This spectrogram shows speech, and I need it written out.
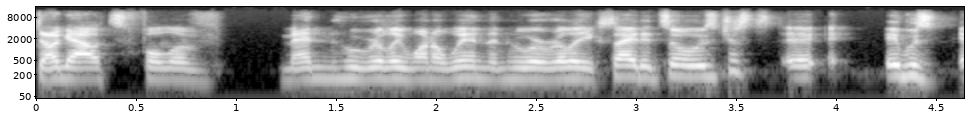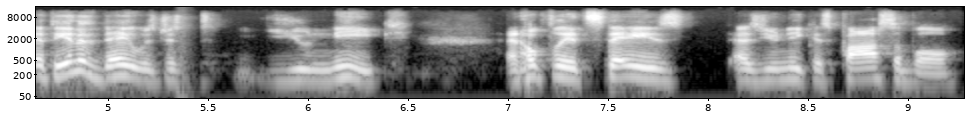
dugouts full of men who really want to win and who are really excited. So it was just, it, it, was at the end of the day, it was just unique, and hopefully it stays as unique as possible.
